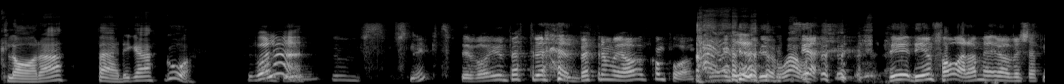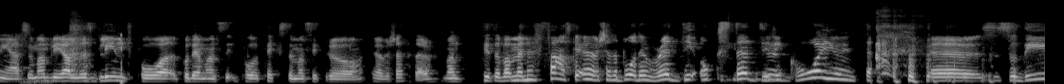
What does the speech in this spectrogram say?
klara, färdiga, gå. Voilà! Mm, Snyggt! Det var ju bättre, bättre än vad jag kom på. Wow. det, det är en fara med översättningar, så man blir alldeles blind på, på, det man, på texten man sitter och översätter. Man tittar bara, men hur fan ska jag översätta både ready och steady? Det går ju inte! Eh, så så det,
